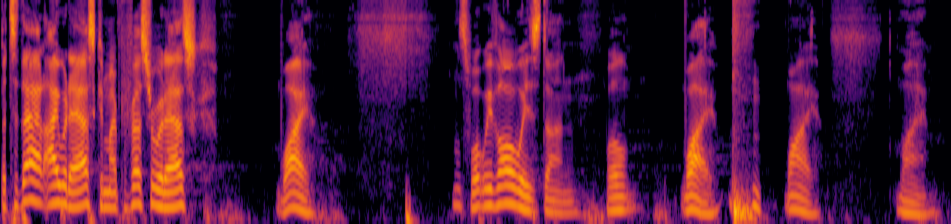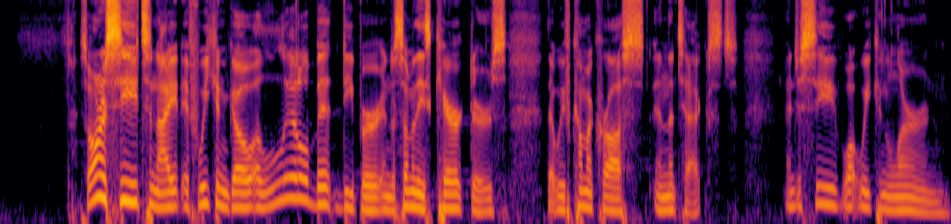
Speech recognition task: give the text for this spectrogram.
But to that, I would ask, and my professor would ask, why? That's what we've always done. Well, why? why? Why? So I want to see tonight if we can go a little bit deeper into some of these characters that we've come across in the text and just see what we can learn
